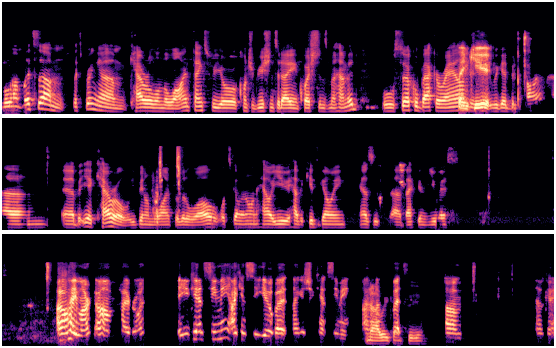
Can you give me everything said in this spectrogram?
Well, um, let's um let's bring um Carol on the line. Thanks for your contribution today and questions, Mohammed. We'll circle back around. Thank you. We, we get a bit of time. Um, uh, but yeah, Carol, you've been on the line for a little while. What's going on? How are you? How are the kids going? How's it uh, back in the US? Oh, hey, Mark. Um, hi, everyone. You can't see me. I can see you, but I guess you can't see me. I don't No, know. we But can see you. Um, okay.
